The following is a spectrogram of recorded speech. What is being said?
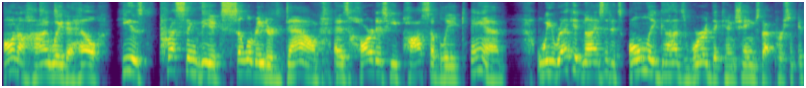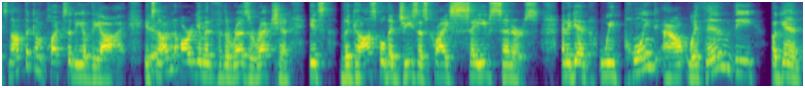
on a highway to hell. He is pressing the accelerator down as hard as he possibly can. We recognize that it's only God's word that can change that person. It's not the complexity of the eye. It's Yeah. not an argument for the resurrection. It's the gospel that Jesus Christ saves sinners. And again, we point out within the again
